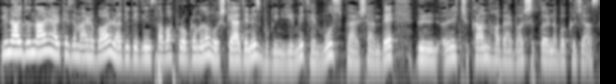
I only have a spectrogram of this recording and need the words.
Günaydınlar, herkese merhaba. Radyo Gedi'nin sabah programına hoş geldiniz. Bugün 20 Temmuz Perşembe günün öne çıkan haber başlıklarına bakacağız.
